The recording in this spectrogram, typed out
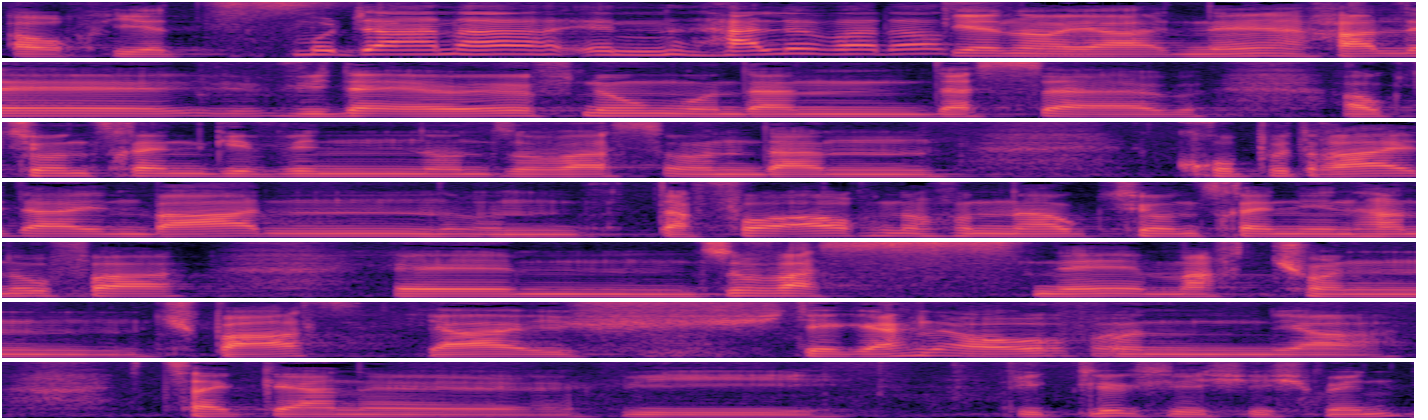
auch jetzt. Modana in Halle war das? Genau, ja, ne, Halle, Wiedereröffnung und dann das äh, Auktionsrennen gewinnen und sowas und dann Gruppe 3 da in Baden und davor auch noch ein Auktionsrennen in Hannover. Ähm, sowas ne, macht schon Spaß. Ja, ich stehe gerne auf und ja, zeige gerne, wie, wie glücklich ich bin.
